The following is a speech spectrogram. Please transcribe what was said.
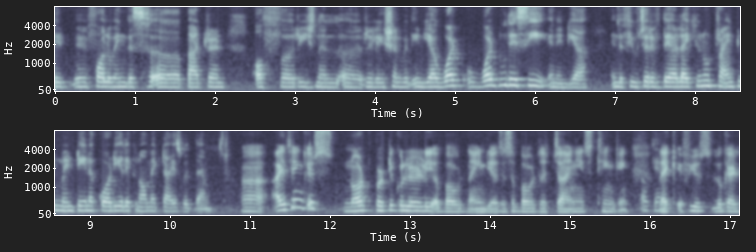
they uh, following this uh, pattern of uh, regional uh, relation with india what what do they see in india in the future if they are like you know trying to maintain a cordial economic ties with them uh, I think it's not particularly about the Indians. It's about the Chinese thinking. okay like if you look at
